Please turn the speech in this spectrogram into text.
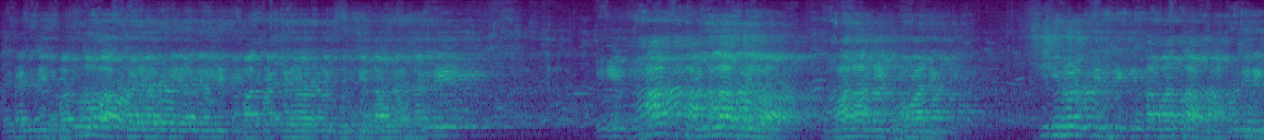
त्यांचे बंधू आखाड्यावरती आलेले मात्याकड्यावरती कुस्ती लावण्यासाठी एक हात चांगला पैलवान बालाजी गव्हाणे शिरोळ केसरी किताबाचा मानकरी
